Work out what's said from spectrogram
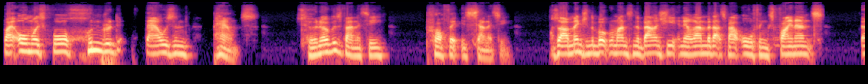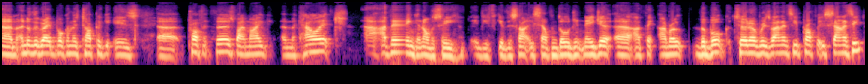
by almost four hundred thousand pounds. Turnover's vanity, profit is sanity. So I mentioned the book Romancing the Balance Sheet and Ilamba. That's about all things finance. Um, another great book on this topic is uh, Profit First by Mike Michalowicz. I think, and obviously, if you forgive the slightly self-indulgent nature, uh, I think I wrote the book "Turnover is Vanity, Profit is Sanity:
